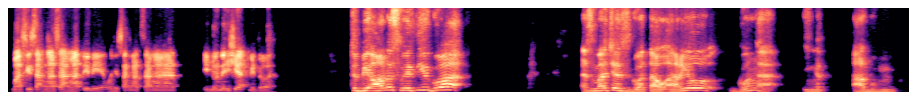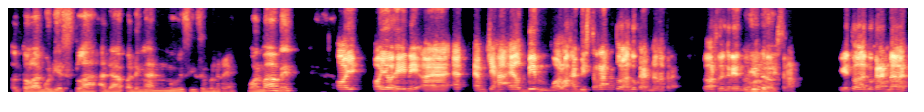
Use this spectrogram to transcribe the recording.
masih sangat-sangat ini masih sangat-sangat Indonesia gitu lah To be honest with you, gue as much as gue tahu Ariel, gue nggak inget album atau lagu dia setelah ada apa denganmu sih sebenarnya. Mohon maaf ya. oh oh yo ini eh, MCHL BIM walau habis terang tuh lagu keren banget Ra. lo harus dengerin tuh. Walau habis terang itu lagu keren banget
